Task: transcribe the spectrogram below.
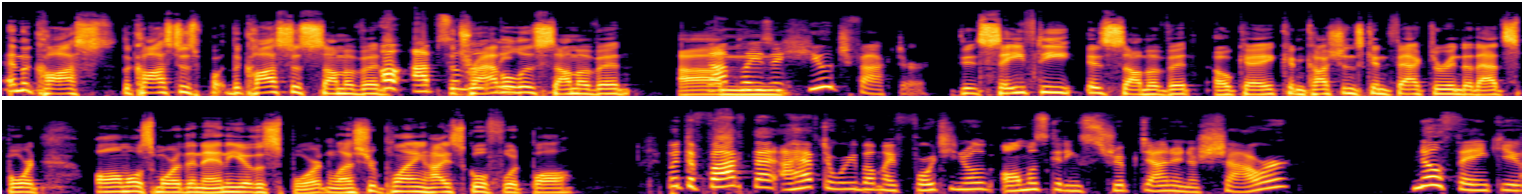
And the cost, the cost is the cost is some of it. Oh, absolutely. The travel is some of it. That Um, plays a huge factor. safety is some of it. Okay, concussions can factor into that sport almost more than any other sport, unless you're playing high school football. But the fact that I have to worry about my 14 year old almost getting stripped down in a shower, no, thank you.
